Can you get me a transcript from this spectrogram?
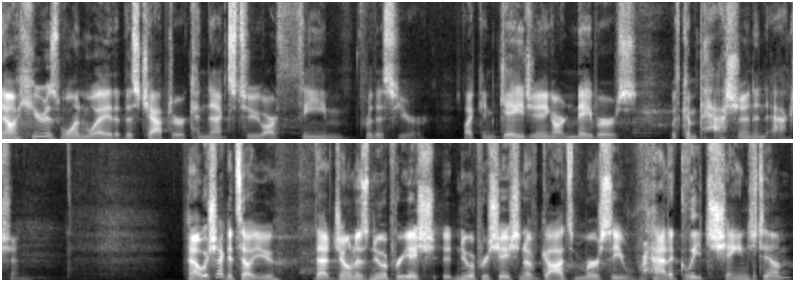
Now, here is one way that this chapter connects to our theme for this year, like engaging our neighbors with compassion and action. And I wish I could tell you that Jonah's new appreciation, new appreciation of God's mercy radically changed him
